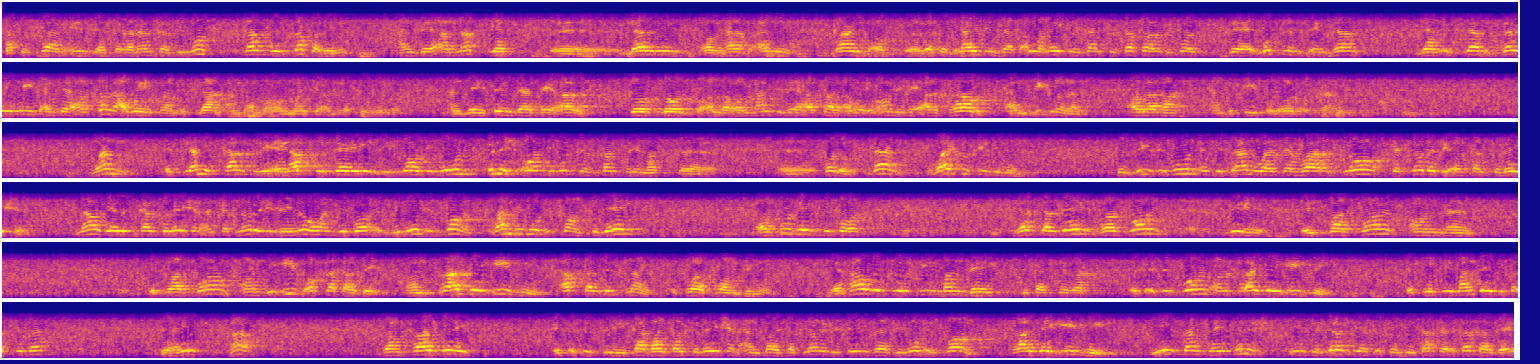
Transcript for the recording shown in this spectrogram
Pakistan, India, Sri Lanka, the most countries suffering and they are not yet uh, learning or have any kind of uh, recognizing that Allah making them to suffer because the Muslims in them, their Islam is very weak and they are far away from Islam and Allah Almighty and Rasulullah. And they think that they are so close to Allah Almighty, they are far away. Only they are proud and ignorant, ulama and the people all around. One Islamic country enough to say saw the moon, finish all the Muslim country must uh, uh, follow. Then, why to see the moon? To see the moon in the time where there was no technology or calculation. Now there is calculation and technology. They know when the, the moon is born. When the moon is born, today or two days before, yesterday was born, the, it was born on uh, it was born on the eve of Saturday, on Friday evening, after midnight, it was born the moon. How it will be Monday, the festival? If it is born on Friday evening, it will be Monday, the festival? Yeah, huh? From Friday, it is the by calculation and by technology, seems that the moon is born Friday evening, means Sunday finished, means the 30th, it will be Saturday,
